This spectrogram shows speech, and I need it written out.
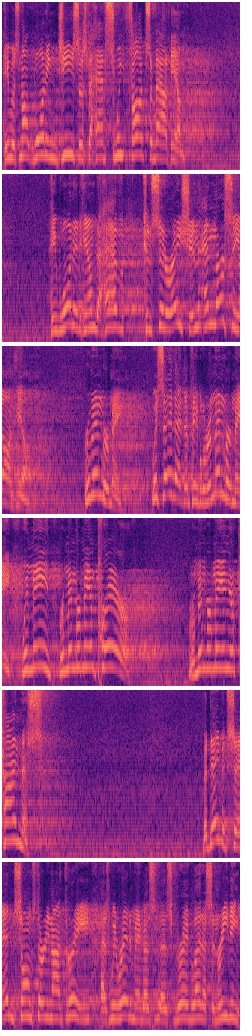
he was not wanting Jesus to have sweet thoughts about him. He wanted him to have consideration and mercy on him. Remember me. We say that to people remember me. We mean remember me in prayer, remember me in your kindness. But David said in Psalms 39 3, as we read him, as, as Greg led us in reading,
